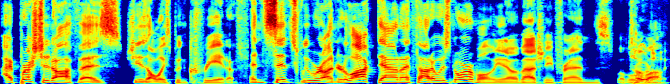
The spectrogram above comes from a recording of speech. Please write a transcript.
I brushed it off as she has always been creative. And since we were under lockdown, I thought it was normal, you know, imagining friends, blah, blah, blah, blah Totally.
